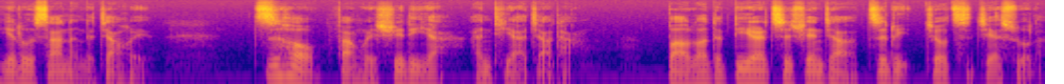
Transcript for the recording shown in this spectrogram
耶路撒冷的教会，之后返回叙利亚安提阿教堂。保罗的第二次宣教之旅就此结束了。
